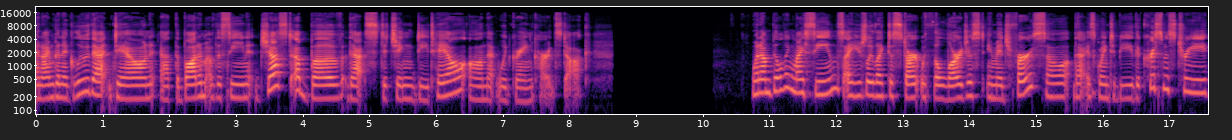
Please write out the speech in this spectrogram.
And I'm going to glue that down at the bottom of the scene just above that stitching detail on that wood grain cardstock. When I'm building my scenes, I usually like to start with the largest image first. So that is going to be the Christmas tree.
